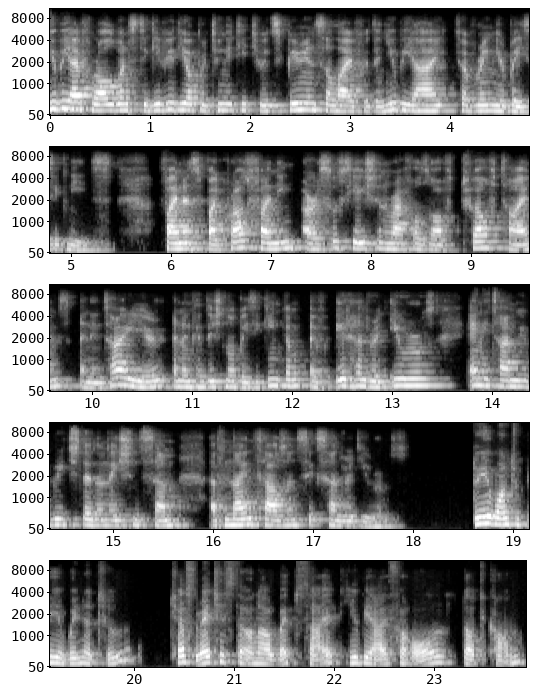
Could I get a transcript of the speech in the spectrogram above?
UBI for All wants to give you the opportunity to experience a life with an UBI covering your basic needs. Financed by crowdfunding, our association raffles off 12 times an entire year an unconditional basic income of 800 euros anytime we reach the donation sum of 9,600 euros. Do you want to be a winner too? Just register on our website, ubiforall.com.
